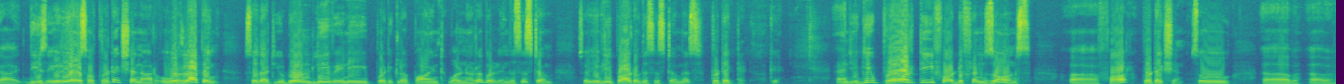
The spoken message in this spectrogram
uh, these areas of protection are overlapping. So, that you do not leave any particular point vulnerable in the system. So, every part of the system is protected okay. and you give priority for different zones uh, for protection. So, uh, uh,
